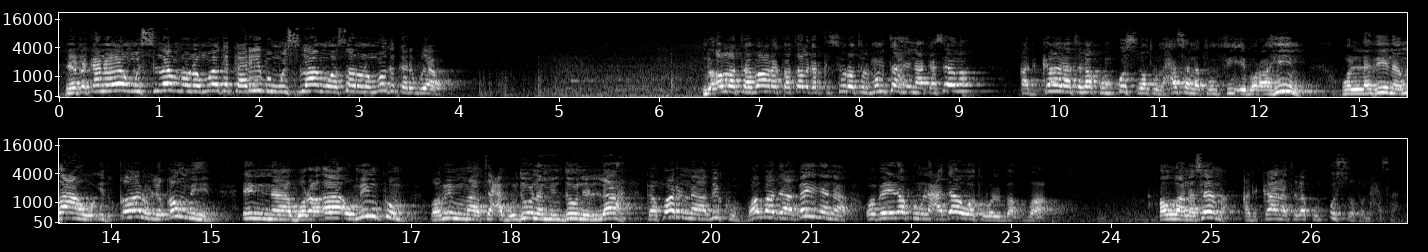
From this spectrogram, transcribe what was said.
inatakana wewe muislamu na unamweka karibu muislamu wa sana unamweka karibu yako ndio Allah tabaraka wa taala katika suratul mumtahina akasema قد كانت لكم أسوة حسنة في إبراهيم والذين معه إذ قالوا لقومهم إنا براء منكم ومما تعبدون من دون الله كفرنا بكم وبدا بيننا وبينكم العداوة والبغضاء الله نسمع قد كانت لكم أسوة حسنة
